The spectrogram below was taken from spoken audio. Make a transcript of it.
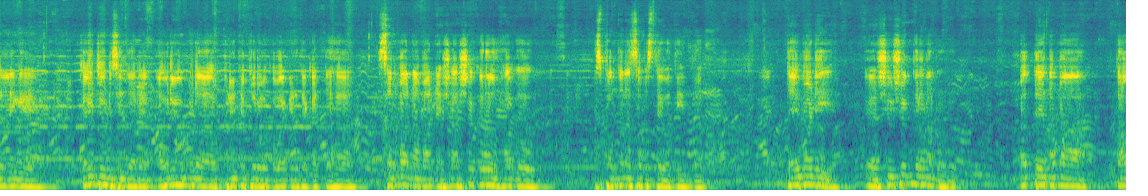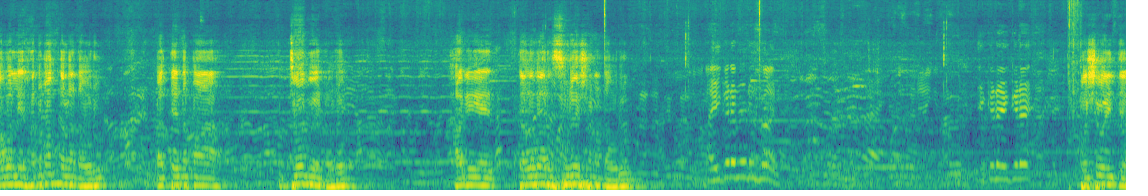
ಅಲ್ಲಿಗೆ ಕೈ ಜೋಡಿಸಿದ್ದಾರೆ ಅವರಿಗೂ ಕೂಡ ಪ್ರೀತಿಪೂರ್ವಕವಾಗಿರ್ತಕ್ಕಂತಹ ಸನ್ಮಾನ ಮಾನ್ಯ ಶಾಸಕರು ಹಾಗೂ ಸ್ಪಂದನ ಸಂಸ್ಥೆ ವತಿಯಿಂದ. ದಯಮಾಡಿ ಶಿವಶಂಕರಣ್ಣನವರು ಮತ್ತೆ ನಮ್ಮ ಕಾವಲಿ ಹನುಮಂತಣ್ಣನವರು ಮತ್ತೆ ನಮ್ಮ ಜೋಗಣ್ಣವರು ಹಾಗೆಯೇ ತಳವಾರ ಸುರೇಶಣ್ಣನವರು. ಪಶುವೈದ್ಯ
